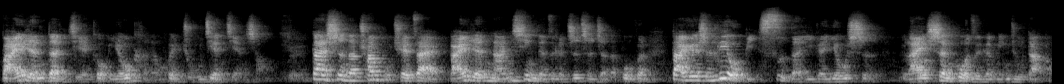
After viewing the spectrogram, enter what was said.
白人的结构有可能会逐渐减少。但是呢，川普却在白人男性的这个支持者的部分，大约是六比四的一个优势。来胜过这个民主党。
